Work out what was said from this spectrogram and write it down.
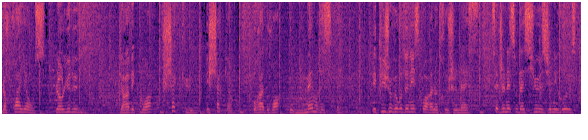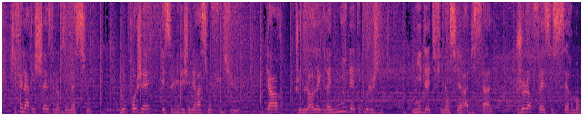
leur croyance, leur lieu de vie. Car avec moi, chacune et chacun aura droit au même respect. Et puis je veux redonner espoir à notre jeunesse, cette jeunesse audacieuse, généreuse, qui fait la richesse de notre nation. Mon projet est celui des générations futures, car je ne leur lèguerai ni dette écologique, ni dette financière abyssale. Je leur fais ce serment.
